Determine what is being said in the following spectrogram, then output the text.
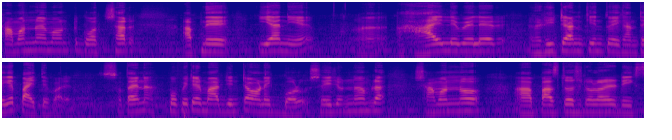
সামান্য অ্যামাউন্ট গচ্ছার আপনি ইয়া নিয়ে হাই লেভেলের রিটার্ন কিন্তু এখান থেকে পাইতে পারেন। সো তাই না? প্রফিটের মার্জিনটা অনেক বড়। সেই জন্য আমরা সামান্য পাঁচ দশ ডলারের রিস্ক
